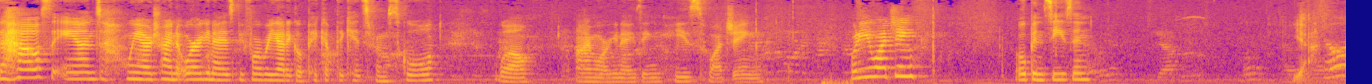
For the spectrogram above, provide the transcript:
the house and we are trying to organize before we gotta go pick up the kids from school. Well, I'm organizing. He's watching. What are you watching? Open season? Yeah. so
